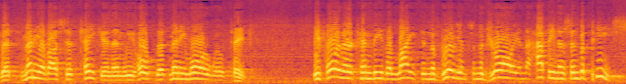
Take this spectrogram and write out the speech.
that many of us have taken, and we hope that many more will take. Before there can be the light and the brilliance and the joy and the happiness and the peace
